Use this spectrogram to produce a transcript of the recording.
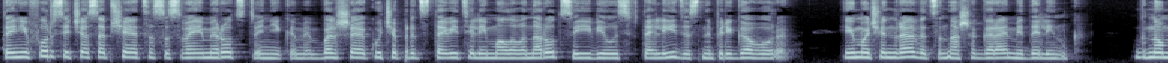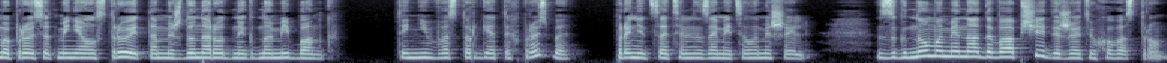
Теннифор сейчас общается со своими родственниками. Большая куча представителей малого народца явилась в Талидис на переговоры. Им очень нравится наша гора Меделинг. Гномы просят меня устроить там международный гномий банк». «Ты не в восторге от их просьбы?» – проницательно заметила Мишель. «С гномами надо вообще держать ухо востро.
